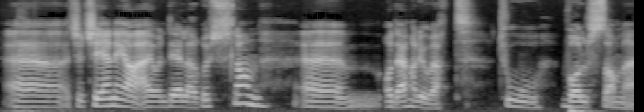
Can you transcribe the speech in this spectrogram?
Uh, Tsjetsjenia er jo en del av Russland, uh, og der har det jo vært to voldsomme,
